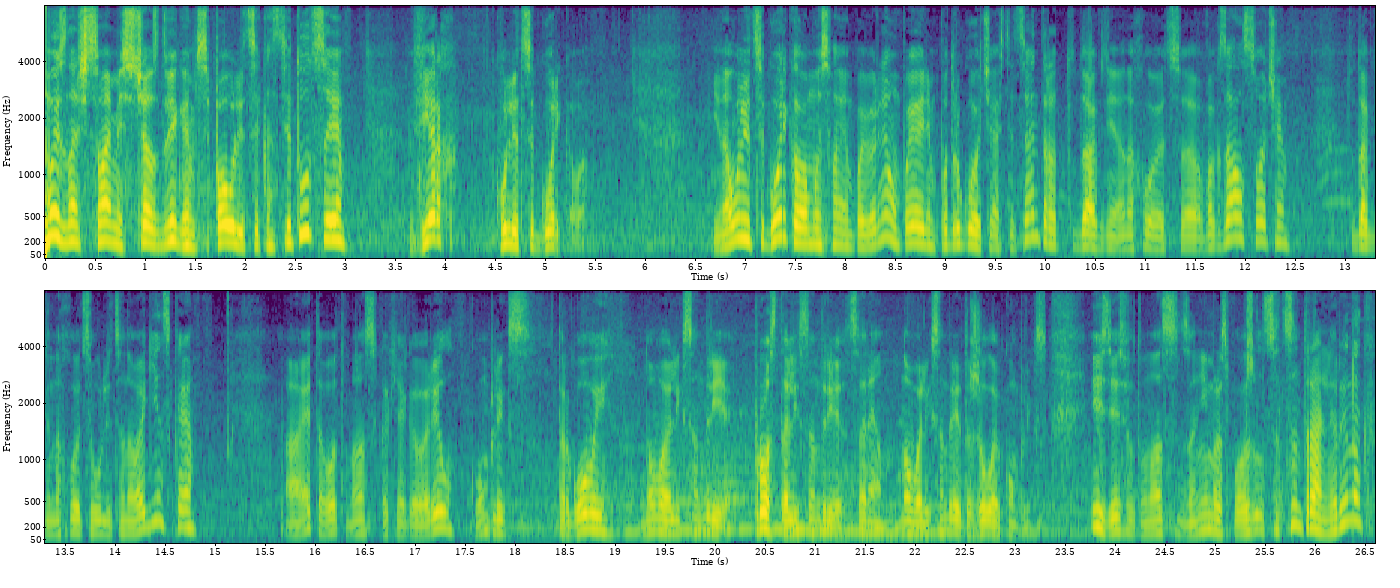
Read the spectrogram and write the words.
Мы, значит, с вами сейчас двигаемся по улице Конституции вверх к улице Горького. И на улице Горького мы с вами повернем, поедем по другой части центра, туда, где находится вокзал Сочи, туда, где находится улица Новогинская. А это вот у нас, как я говорил, комплекс торговый Новая Александрия. Просто Александрия, царям. Новая Александрия – это жилой комплекс. И здесь вот у нас за ним расположился центральный рынок.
